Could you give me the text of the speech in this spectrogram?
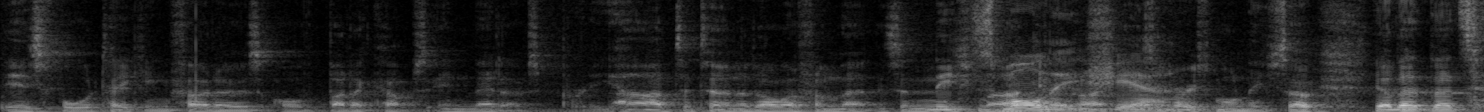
is for taking photos of buttercups in meadows. Pretty hard to turn a dollar from that. It's a niche small niche, right? yeah. It's a very small niche. So yeah, that, that's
